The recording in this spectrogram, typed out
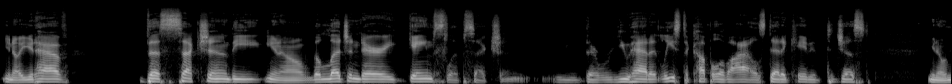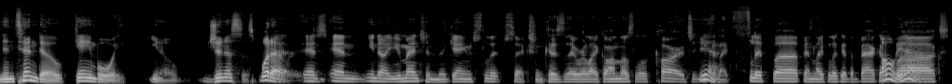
You know, you'd have the section, the, you know, the legendary game slip section. You, there were, you had at least a couple of aisles dedicated to just, you know, Nintendo, Game Boy, you know, Genesis, whatever. Yeah, and and you know, you mentioned the game slip section because they were like on those little cards, and you Yeah. could like flip up and like look at the back of Oh, the yeah. box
